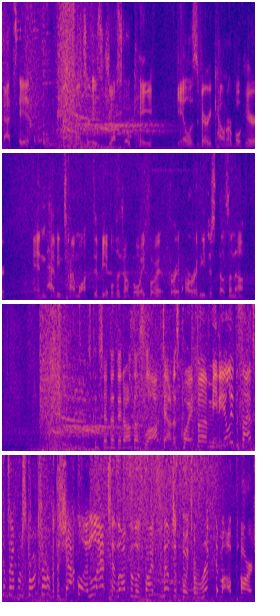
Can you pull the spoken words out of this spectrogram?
that's it. Venomancer is just okay. Gale is very counterable here, and having Time Walk to be able to jump away for it for it already just does enough. It's concerned that they don't have this lockdown as Koifa immediately the size comes out from Stormstormer, but the shackle and latches off to the side. Sumail just going to rip him apart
